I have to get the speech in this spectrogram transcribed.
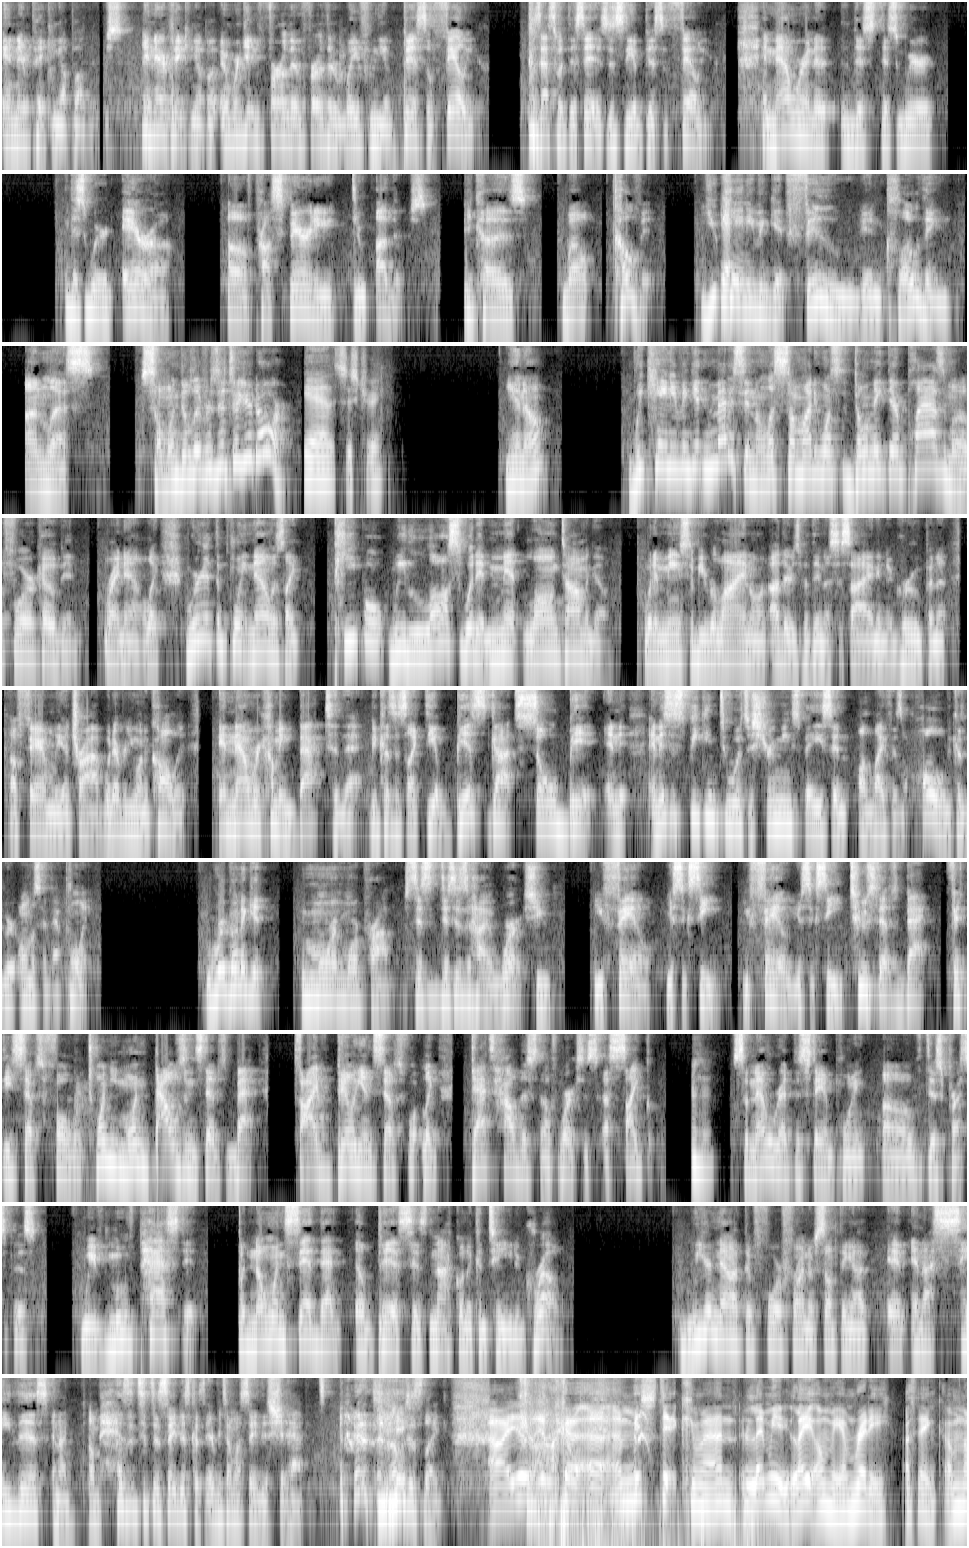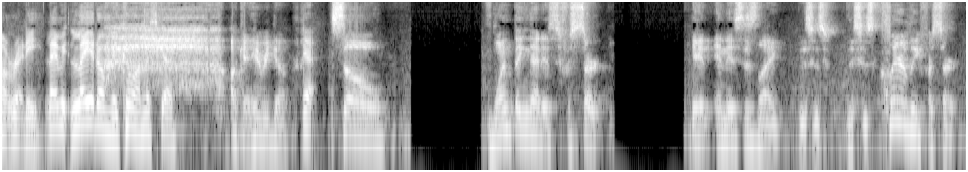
and they're picking up others, and hmm. they're picking up, and we're getting further and further away from the abyss of failure, because that's what this is. It's the abyss of failure, and now we're in a, this this weird this weird era of prosperity through others, because well, COVID, you Yeah. can't even get food and clothing unless someone delivers it to your door. Yeah, this is true. You know, we can't even get medicine unless somebody wants to donate their plasma for COVID. Right now. Like we're at the point now is like people we lost what it meant long time ago. What it means to be relying on others within a society and a group and a, a family, a tribe, whatever you want to call it. And now we're coming back to that because it's like the abyss got so big. And and this is speaking towards the streaming space and on life as a whole, because we're almost at that point. We're gonna get more and more problems. This this is how it works. You you fail, you succeed. You fail, you succeed. Two steps back, 50 steps forward, 21,000 steps back, 5 billion steps forward. Like that's how this stuff works. It's a cycle. Mm-hmm. So now we're at the standpoint of this precipice. We've moved past it, but no one said that abyss is not going to continue to grow. We are now at the forefront of something, I, and, and I say this, and I, I'm hesitant to say this because every time I say this, shit happens. and I'm just like, Uh, you're, you're like a, a, a mystic, man. Let me lay it on me. I'm ready. I think I'm not ready. Let me lay it on me. Come on, let's go. okay, here we go. Yeah. So, one thing that is for certain, and, and this is like this is this is clearly for certain.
